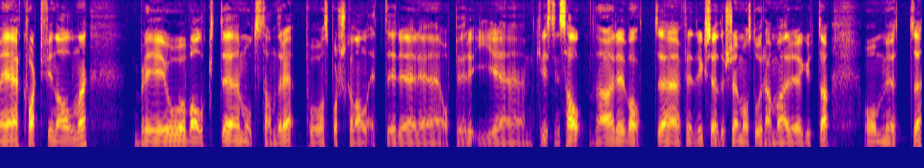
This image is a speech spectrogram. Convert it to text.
med kvartfinalene. Ble jo valgt uh, motstandere på Sportskanalen etter uh, oppgjøret i uh, Kristinshall. Der valgte Fredrik Sødersøm og Storhamar-gutta å møte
